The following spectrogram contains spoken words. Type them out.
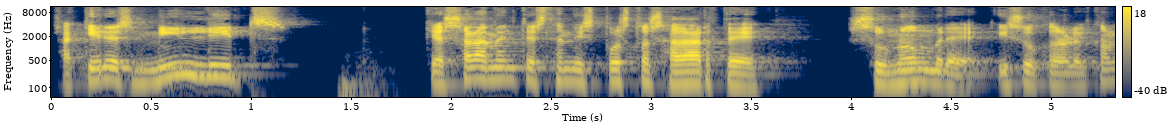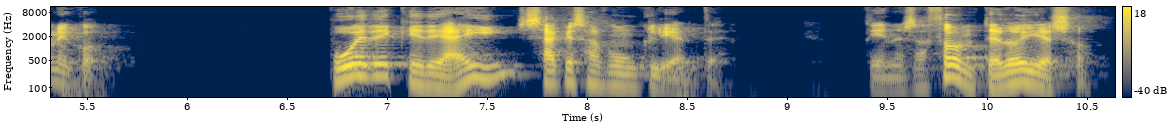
O sea, ¿quieres mil leads que solamente estén dispuestos a darte su nombre y su correo electrónico? Puede que de ahí saques algún cliente. Tienes razón, te doy eso.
